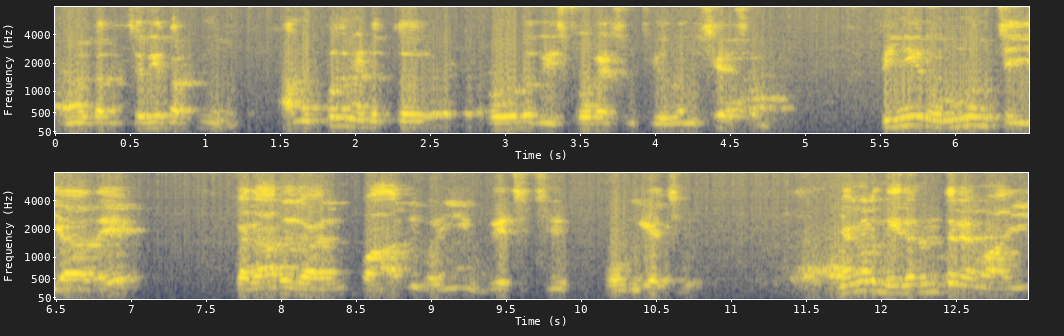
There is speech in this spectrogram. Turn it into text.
ഞങ്ങൾക്കത് ചെറിയ തർക്കങ്ങളുണ്ട് ആ മുപ്പതിനടുത്ത് റോഡ് റീസ്റ്റോറേഷൻ ചെയ്തതിന് ശേഷം പിന്നീട് ഒന്നും ചെയ്യാതെ കരാറുകാരൻ പാതി വഴി ഉപേക്ഷിച്ച് പോവുകയാണ് ചെയ്തത്. ഞങ്ങൾ നിരന്തരമായി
